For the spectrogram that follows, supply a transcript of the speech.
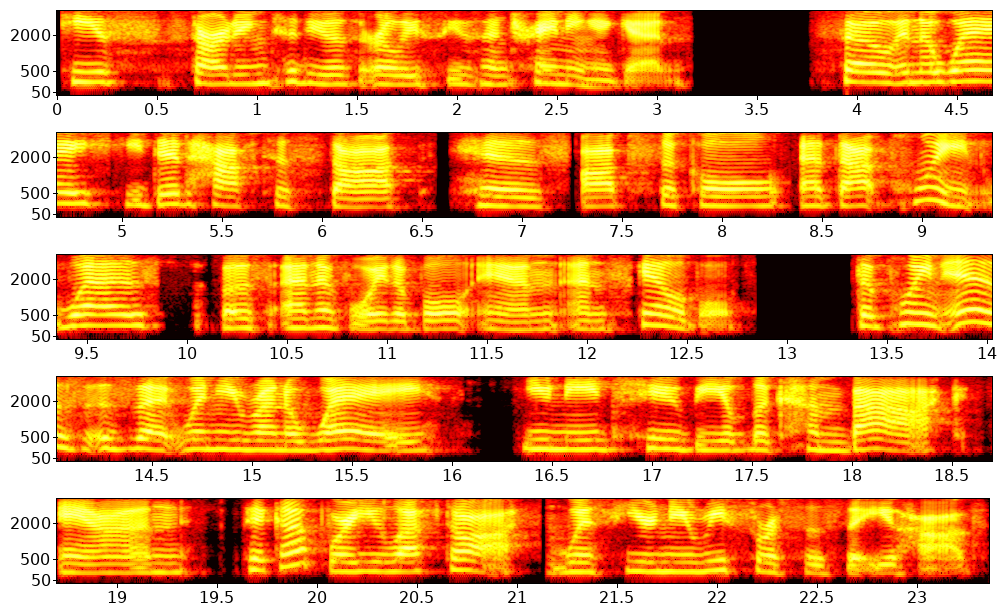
he's starting to do his early season training again. So, in a way, he did have to stop. His obstacle at that point was both unavoidable and unscalable. The point is is that when you run away, you need to be able to come back and pick up where you left off with your new resources that you have.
